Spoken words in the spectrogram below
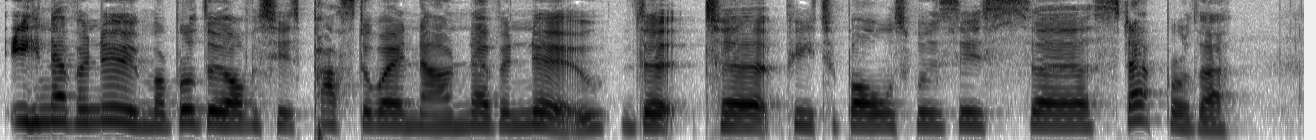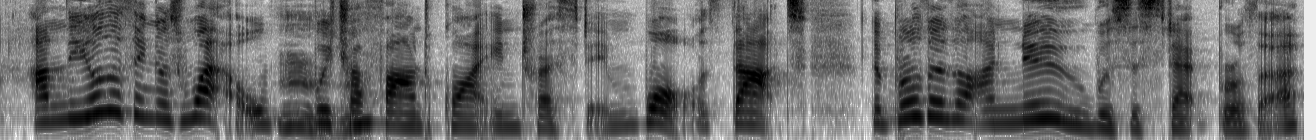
he never knew. My brother obviously has passed away now. Never knew that uh, Peter Bowles was his uh, stepbrother. And the other thing as well, which I mm-hmm. found quite interesting, was that the brother that I knew was a stepbrother.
